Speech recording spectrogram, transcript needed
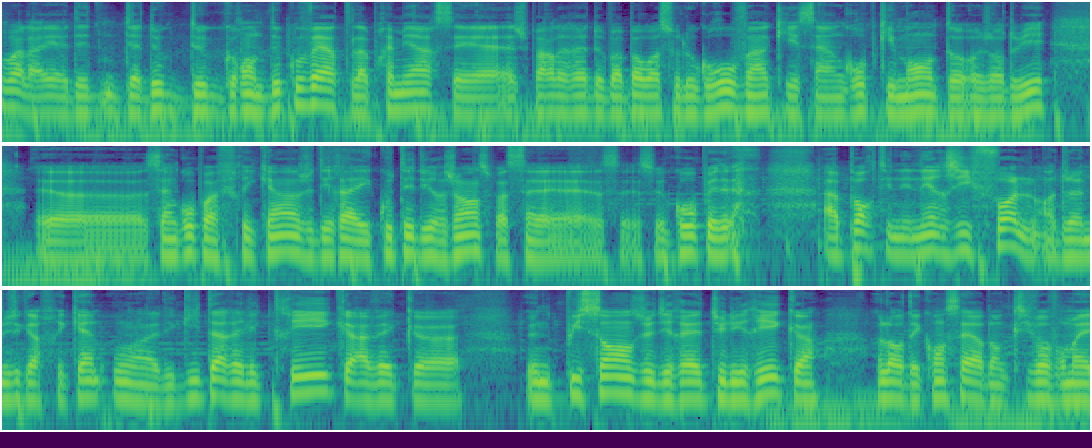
Voilà, il y a, deux, grandes découvertes. La première, c'est, je parlerai de Baba le Groove, hein, qui c'est un groupe qui monte aujourd'hui. Euh, c'est un groupe africain, je dirais, à écouter d'urgence, parce que ce groupe apporte une énergie folle de la musique africaine, où on a des guitares électriques avec euh, une puissance, je dirais, lyrique lors des concerts. Donc il faut vraiment,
